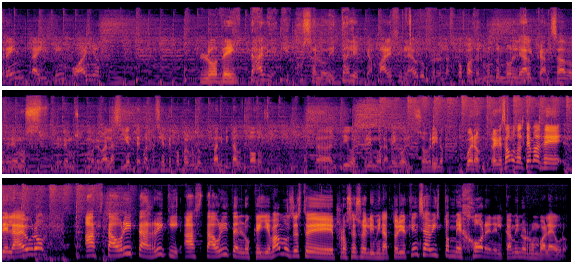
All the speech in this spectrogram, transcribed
35 años. Lo de Italia, qué cosa lo de Italia que aparece en la Euro, pero en las Copas del Mundo no le ha alcanzado. Veremos, veremos cómo le va en la siguiente. Bueno, la siguiente Copa del Mundo van invitados todos. Hasta el tío, el primo, el amigo, el sobrino. Bueno, regresamos al tema de, de la Euro. Hasta ahorita, Ricky, hasta ahorita en lo que llevamos de este proceso eliminatorio, ¿quién se ha visto mejor en el camino rumbo a la Euro?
